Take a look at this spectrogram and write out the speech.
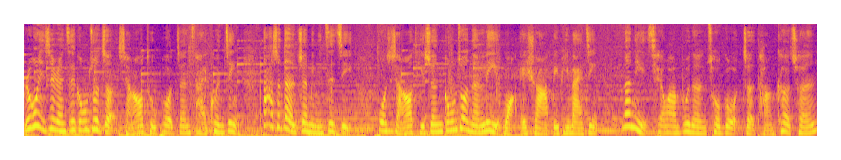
如果你是人资工作者，想要突破真才困境，大声的证明自己，或是想要提升工作能力，往 HRBP 迈进，那你千万不能错过这堂课程。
